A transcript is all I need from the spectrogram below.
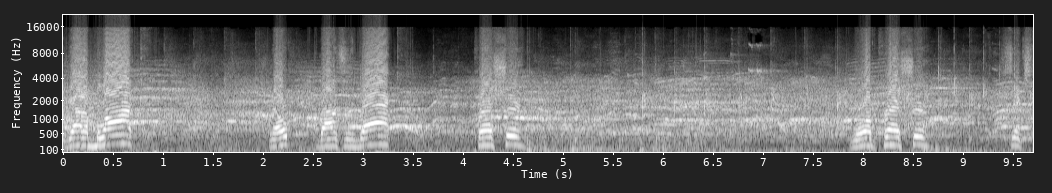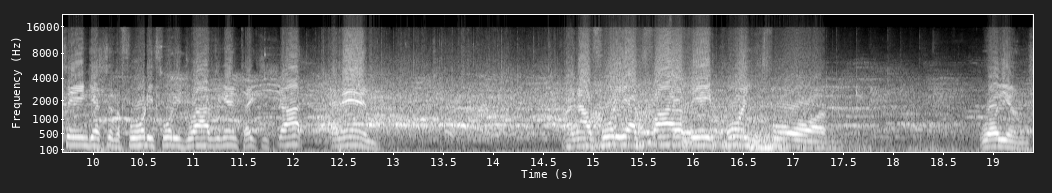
We got a block. Nope. Bounces back. Pressure. More pressure. 16 gets to the 40. 40 drives again, takes a shot, and in. Right now 40 has five of the eight points for Williams.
